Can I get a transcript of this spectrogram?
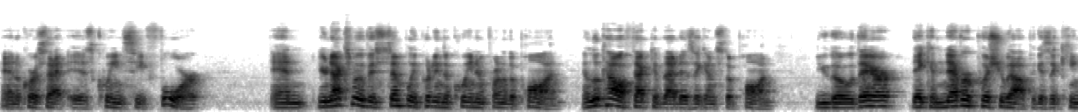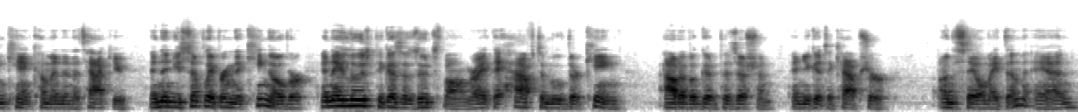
And of course that is queen c4. And your next move is simply putting the queen in front of the pawn. And look how effective that is against the pawn. You go there, they can never push you out because the king can't come in and attack you. And then you simply bring the king over, and they lose because of Zugzwang, right? They have to move their king out of a good position, and you get to capture, unstalemate them, and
